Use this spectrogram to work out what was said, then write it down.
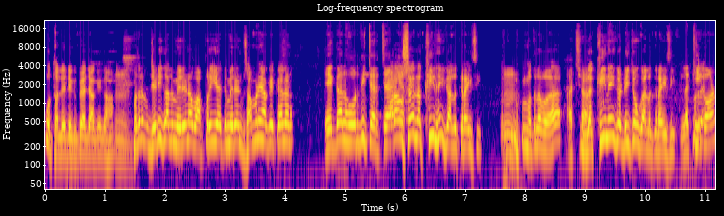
ਉਹ ਥੱਲੇ ਡਿੱਗ ਪਿਆ ਜਾ ਕੇ ਕਹਾ ਮਤਲਬ ਜਿਹੜੀ ਗੱਲ ਮੇਰੇ ਨਾਲ ਵਾਪਰੀ ਹੈ ਤੇ ਮੇਰੇ ਸਾਹਮਣੇ ਆ ਕੇ ਕਹਿ ਲੈਣ। ਇੱਕ ਗੱਲ ਹੋਰ ਦੀ ਚਰਚਾ ਹੈ ਪਰ ਉਸੇ ਲੱਖੀ ਨੇ ਹੀ ਗੱਲ ਕਰਾਈ ਸੀ। ਮਤਲਬ। ਲੱਖੀ ਨੇ ਗੱਡੀ ਚੋਂ ਗੱਲ ਕਰਾਈ ਸੀ। ਲੱਖੀ ਕੌਣ?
